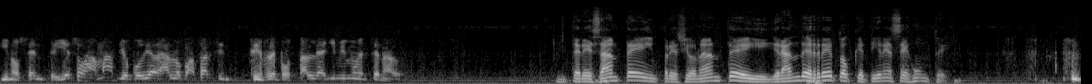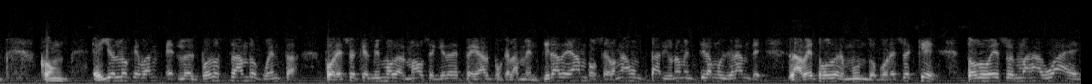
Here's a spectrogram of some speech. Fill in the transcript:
inocentes. Y eso jamás yo podía dejarlo pasar sin, sin reportarle allí mismo en el Senado. Interesante, impresionante y grandes retos que tiene ese junte. Con ellos lo que van, eh, el pueblo está dando cuenta, por eso es que el mismo Dalmao se quiere despegar, porque las mentiras de ambos se van a juntar y una mentira muy grande la ve todo el mundo, por eso es que todo eso es más aguaje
